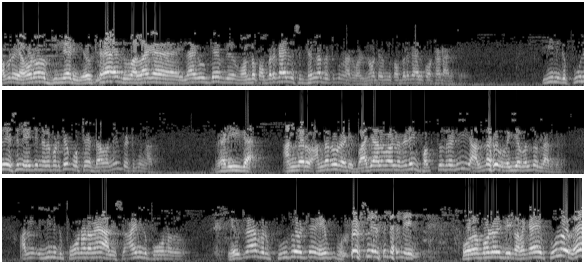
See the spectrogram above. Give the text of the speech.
అప్పుడు ఎవడో గిల్లాడు ఏమిటా నువ్వు అలాగా ఇలాగే ఉంటే వంద కొబ్బరికాయలు సిద్ధంగా పెట్టుకున్నారు వాళ్ళు నూట ఎనిమిది కొబ్బరికాయలు కొట్టడానికి. ఈయనకి పూలేసి లేచి నిలబడితే కొట్టేద్దామని పెట్టుకున్నారు. రెడీగా. అందరూ అందరూ రెడీ. బాజాల వాళ్ళు రెడీ భక్తులు రెడీ అందరూ వెయ్యి మంది ఉన్నారు ఇక్కడ. ఈయనకి పోనడమే ఆలస్యం. ఆయనకి పోనదు. ఏమిట్రా? మరి పూలు అంటే ఏం పూడట్లేదు దాన్ని. పూల పూడ నీ తలకాయ పూలులే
